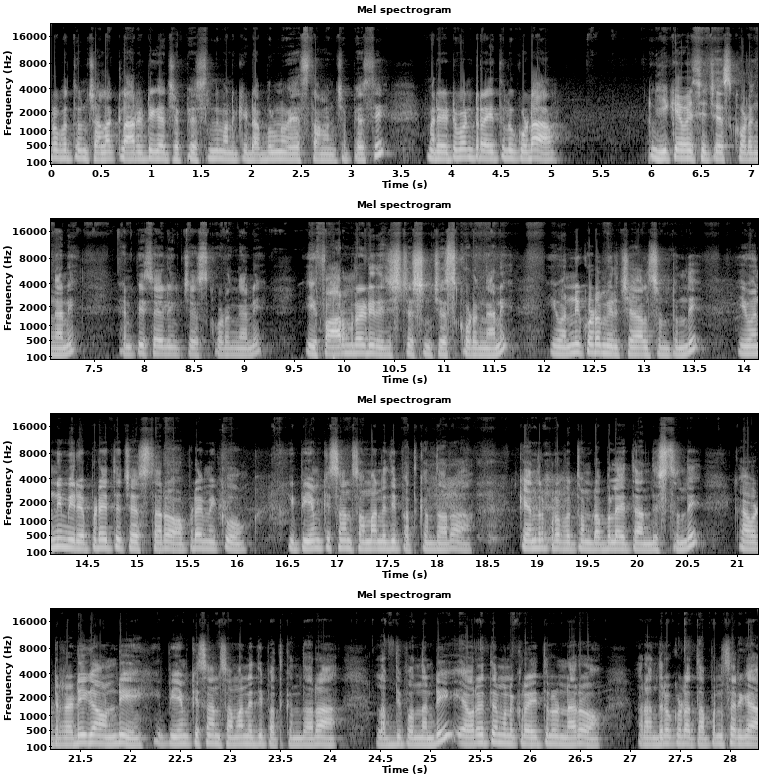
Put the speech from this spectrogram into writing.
ప్రభుత్వం చాలా క్లారిటీగా చెప్పేసింది మనకి డబ్బులను వేస్తామని చెప్పేసి. మరి ఎటువంటి రైతులు కూడా ఈకేవైసీ చేసుకోవడం కానీ ఎన్పిసిఐ లింక్ చేసుకోవడం కానీ ఈ ఫార్మ్ రెడీ రిజిస్ట్రేషన్ చేసుకోవడం కానీ ఇవన్నీ కూడా మీరు చేయాల్సి ఉంటుంది. ఇవన్నీ మీరు ఎప్పుడైతే చేస్తారో అప్పుడే మీకు ఈ పిఎం కిసాన్ సమ్మాన్ నిధి పథకం ద్వారా కేంద్ర ప్రభుత్వం డబ్బులు అయితే అందిస్తుంది. కాబట్టి రెడీగా ఉండి ఈ పిఎం కిసాన్ సమ్మాన్ నిధి పథకం ద్వారా లబ్ధి పొందండి. ఎవరైతే మనకు రైతులు ఉన్నారో వారందరూ కూడా తప్పనిసరిగా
